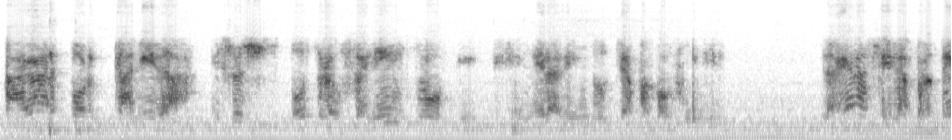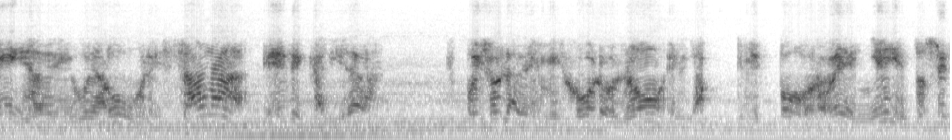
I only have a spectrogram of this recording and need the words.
pagar por calidad, eso es otro eufemismo que, genera la industria para confundir. La grasa y la proteína de una ubre sana es de calidad. Después yo la desmejoro o no en la ordeña y entonces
